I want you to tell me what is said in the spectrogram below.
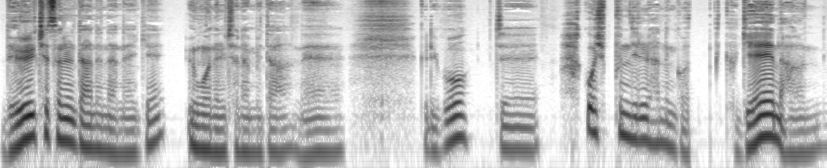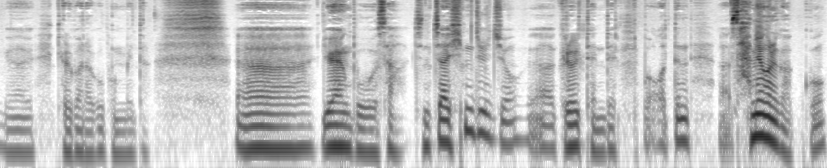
늘 최선을 다하는 아내에게 응원을 전합니다. 네. 그리고 이제 하고 싶은 일을 하는 것 그게 나은 어, 결과라고 봅니다. 어, 요양보호사 진짜 힘들죠. 어, 그럴 텐데 뭐 어떤 어, 사명을 갖고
